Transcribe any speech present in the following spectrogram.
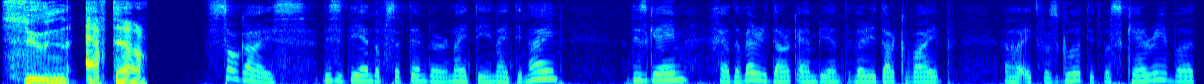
Soon after. So guys, this is the end of September 1999. This game had a very dark ambient, very dark vibe. Uh, it was good, it was scary, but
